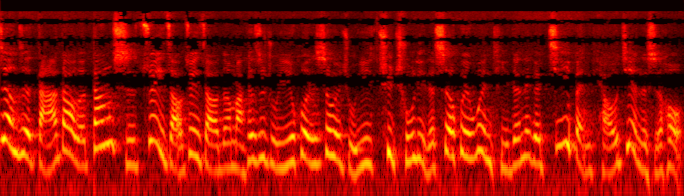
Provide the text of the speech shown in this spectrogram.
正是达到了当时最早最早的马克思主义或者社会主义去处理的社会问题的那个基本条件的时候。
